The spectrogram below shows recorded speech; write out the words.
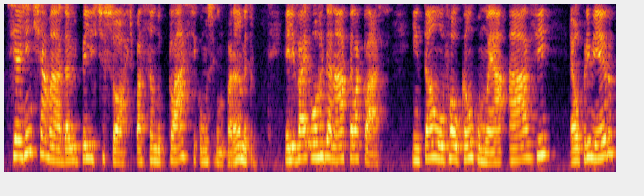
Se a gente chamar WP list sort passando classe como segundo parâmetro, ele vai ordenar pela classe. Então o falcão, como é a ave, é o primeiro,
